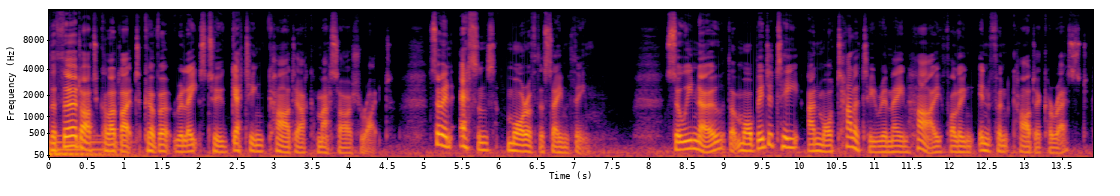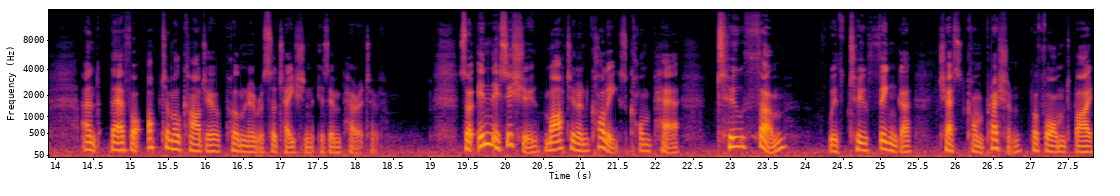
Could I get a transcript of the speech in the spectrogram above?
The third article I'd like to cover relates to getting cardiac massage right. So, in essence, more of the same theme. So we know that morbidity and mortality remain high following infant cardiac arrest, and therefore optimal cardiopulmonary resuscitation is imperative. So in this issue, Martin and colleagues compare two thumb with two finger chest compression performed by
